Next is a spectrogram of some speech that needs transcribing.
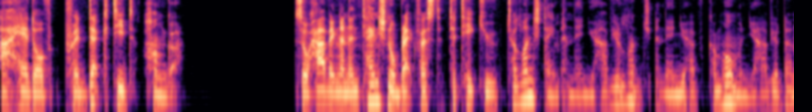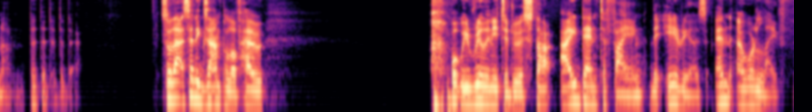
ahead of predicted hunger so having an intentional breakfast to take you to lunchtime, and then you have your lunch, and then you have come home and you have your dinner. Da, da, da, so that's an example of how what we really need to do is start identifying the areas in our life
